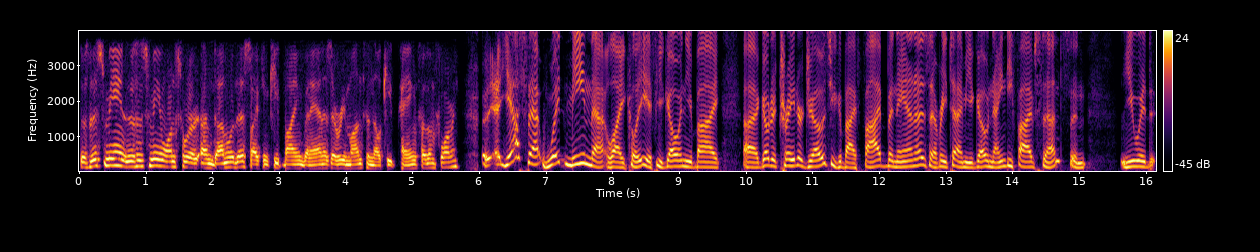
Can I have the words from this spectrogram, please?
Does this mean does this mean once we're I'm done with this, I can keep buying bananas every month and they'll keep paying for them for me? Uh, yes, that would mean that likely. If you go and you buy, uh, go to Trader Joe's, you could buy five bananas every time you go, 95 cents, and you would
